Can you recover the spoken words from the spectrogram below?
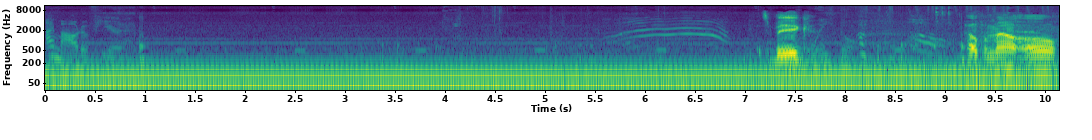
I'm out of here. It's big. Help him out. Oh.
